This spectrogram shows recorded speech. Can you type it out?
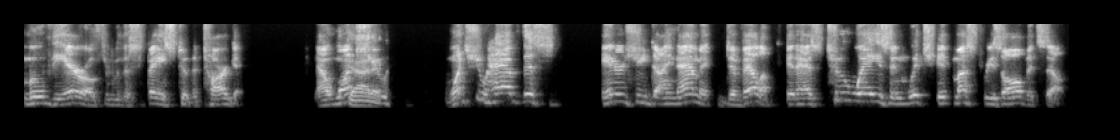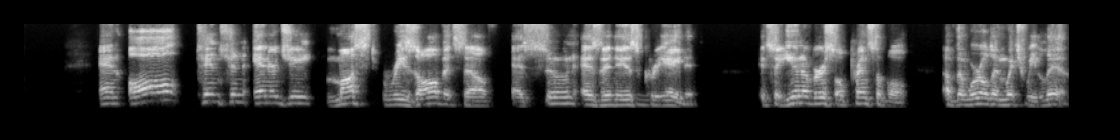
move the arrow through the space to the target. Now, once you once you have this energy dynamic developed, it has two ways in which it must resolve itself. And all tension energy must resolve itself as soon as it is created. It's a universal principle of the world in which we live.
